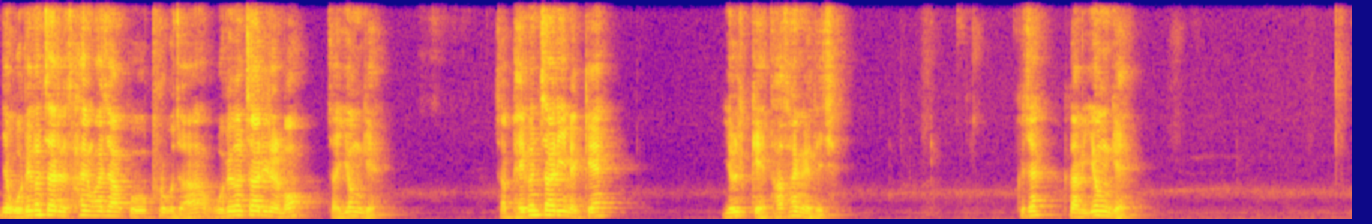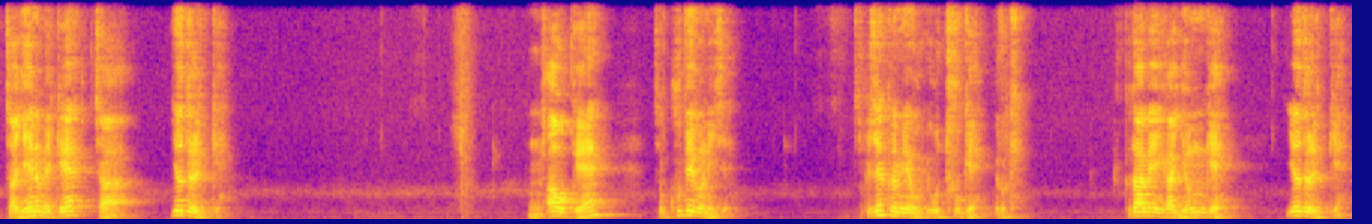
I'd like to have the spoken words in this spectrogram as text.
이제 500원짜리를 사용하지 않고 풀어보자. 500원짜리를 뭐? 자, 0개. 자, 100원짜리 몇 개? 10개 다 사용해야 되지. 그제? 그 다음에 0개. 자, 얘는 몇 개? 자, 8개. 음, 9개. 지금 900원이지. 그제? 그럼 요, 요두 개. 이렇게. 그 다음에 얘가 0개. 8개.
